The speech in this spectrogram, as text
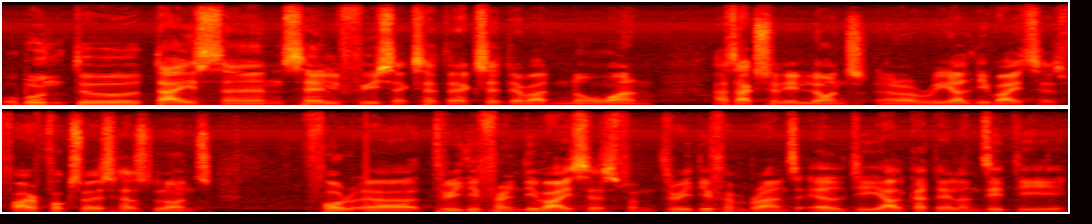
Ubuntu, Tizen, Sailfish, etc., etc., but no one has actually launched uh, real devices. Firefox OS has launched for uh, three different devices from three different brands, LG, Alcatel, and ZTE,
